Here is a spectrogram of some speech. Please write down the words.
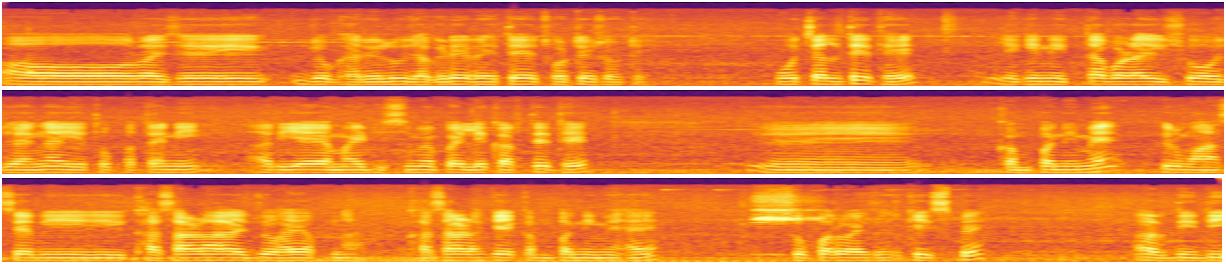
और ऐसे जो घरेलू झगड़े रहते हैं छोटे छोटे वो चलते थे। लेकिन इतना बड़ा इशू हो जाएगा, ये तो पता नहीं। ये एम में पहले करते थे कंपनी में, फिर वहाँ से अभी खसाड़ा जो है अपना, खसाड़ा के कंपनी में है सुपरवाइज़र के इस पर और दीदी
